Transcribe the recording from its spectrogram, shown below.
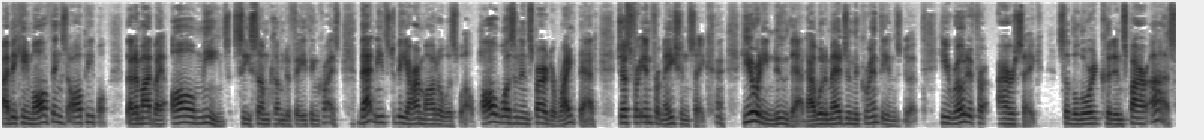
I became all things to all people, that I might by all means see some come to faith in Christ." That needs to be our motto as well. Paul wasn't inspired to write that just for information's sake. he already knew that. I would imagine the Corinthians knew it. He wrote it for our sake so the Lord could inspire us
